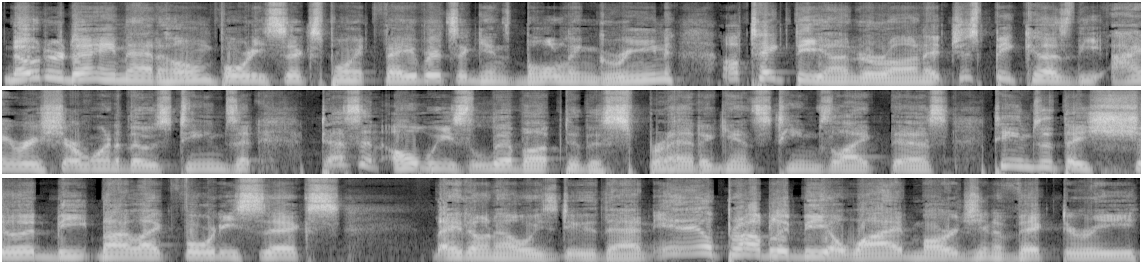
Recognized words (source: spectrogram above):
Notre Dame at home, 46 point favorites against Bowling Green. I'll take the under on it just because the Irish are one of those teams that doesn't always live up to the spread against teams like this. Teams that they should beat by like 46. They don't always do that. It'll probably be a wide margin of victory.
